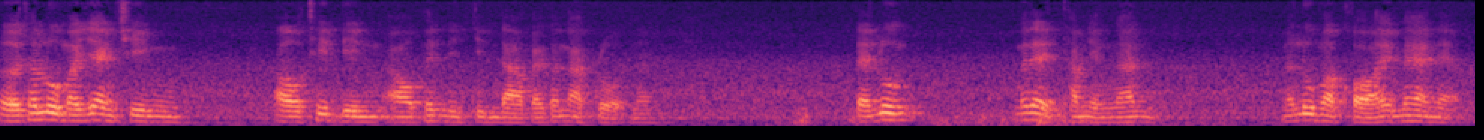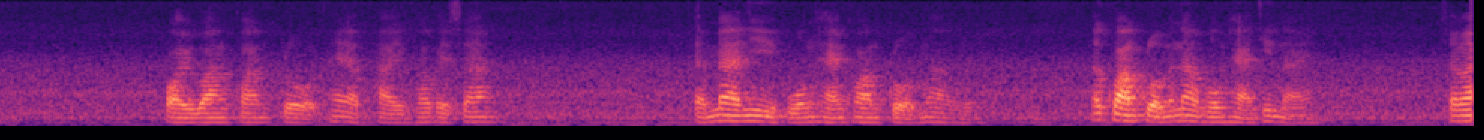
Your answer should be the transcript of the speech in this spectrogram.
เออ ถ้าลูกมาแย่งชิง เอาที่ดินเอาเพชรดินจินดาไปก็น่าโกรธนะ แต่ลูกไม่ได้ทำอย่างนั้นนะลูกมาขอให้แม่เนี่ย ปล่อยวางความโกรธให้อภัยเขาไปซะแต่แม่นี่หวงแหนความโกรธมากเลย แล้วความโกรธมันน่าหวงแหนที่ไหน ใช่ไหม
